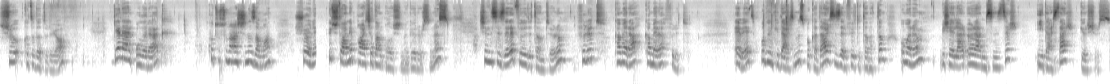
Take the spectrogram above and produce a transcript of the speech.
şu kutuda duruyor. Genel olarak kutusunu açtığınız zaman şöyle üç tane parçadan oluştuğunu görürsünüz. Şimdi sizlere flütü tanıtıyorum. Flüt, kamera, kamera, flüt. Evet, bugünkü dersimiz bu kadar. Sizlere flütü tanıttım. Umarım bir şeyler öğrenmişsinizdir. İyi dersler, görüşürüz.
